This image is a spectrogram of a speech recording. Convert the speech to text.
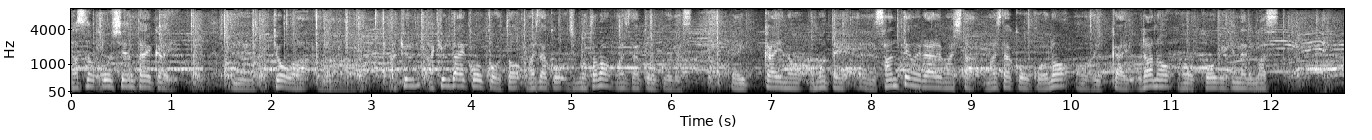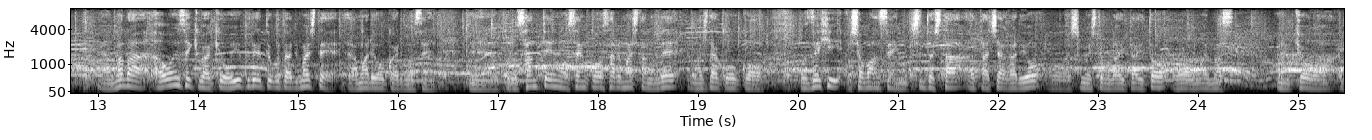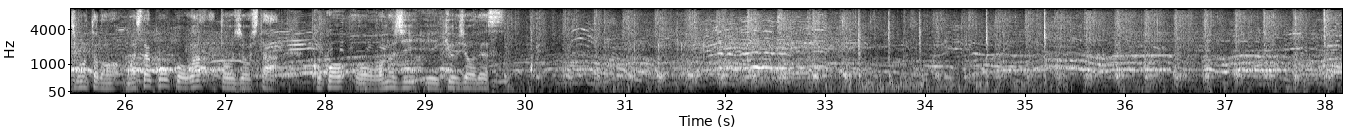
夏の甲子園大会、えー、今日は秋る大高校と町田高地元の町田高校です、1回の表3点を得られました町田高校の1回裏の攻撃になります。まだ応援席は今日夕暮れということありましてあまり多くありません、えー、この3点を先行されましたので町田高校ぜひ初番戦きちんとした立ち上がりを示してもらいたいと思います。今日は地元の町田高校が登場したここ同じ球場です。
